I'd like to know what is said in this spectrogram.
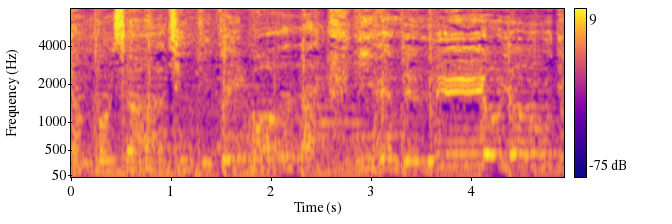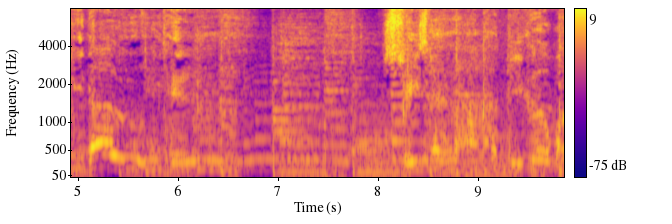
阳光下蜻蜓飞过来，一片片绿和万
